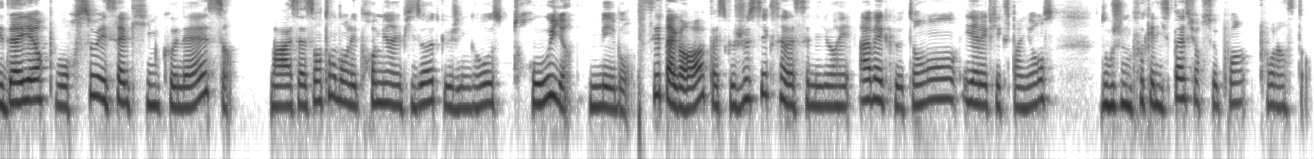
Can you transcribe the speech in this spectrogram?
Et d'ailleurs, pour ceux et celles qui me connaissent, bah, ça s'entend dans les premiers épisodes que j'ai une grosse trouille, mais bon, c'est pas grave parce que je sais que ça va s'améliorer avec le temps et avec l'expérience, donc je ne me focalise pas sur ce point pour l'instant.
